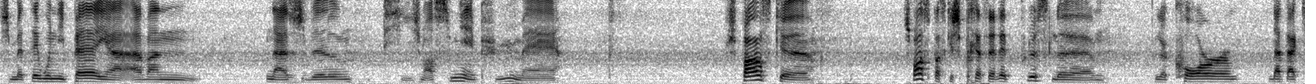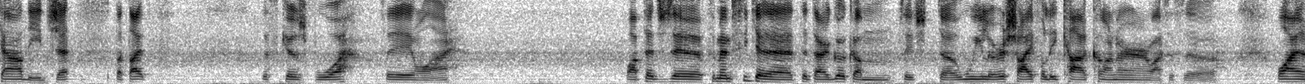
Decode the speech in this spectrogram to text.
je mettais Winnipeg avant Nashville. Puis je m'en souviens plus, mais. Je pense que. Je pense parce que je préférais plus le, le corps d'attaquant des Jets, peut-être. De ce que je vois. Tu sais, ouais. Ouais, peut-être, même si que t'es un gars comme, tu sais, Wheeler, Shifley, Kyle Connor, ouais, c'est ça. Ouais,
